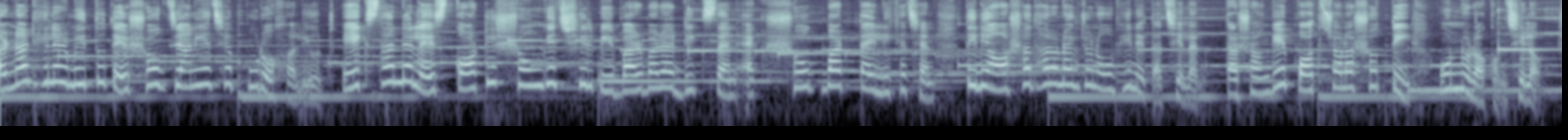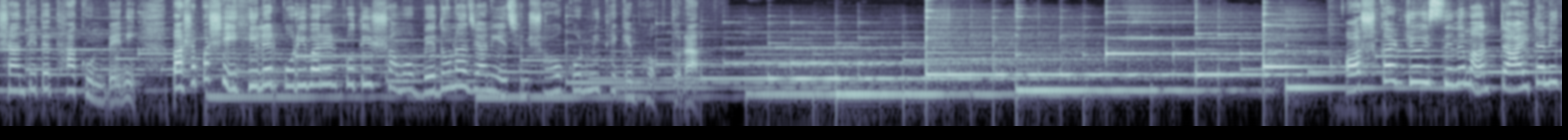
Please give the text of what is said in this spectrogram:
বার্নার্ড হিলের মৃত্যুতে শোক জানিয়েছে পুরো হলিউড। এক্স হ্যান্ডেলে স্কটিশ সংগীত শিল্পী বারবারা ডিকসন এক শোক বার্তায় লিখেছেন, তিনি অসাধারণ একজন অভিনেতা ছিলেন। তার সঙ্গে পথ চলা সত্যিই অন্যরকম ছিল। শান্তিতে থাকুন, বেনি। পাশাপাশি হিলের পরিবারের প্রতি সমবেদনা জানিয়েছেন সহকর্মী থেকে ভক্তরা। অস্কার জয়ী সিনেমা টাইটানিক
